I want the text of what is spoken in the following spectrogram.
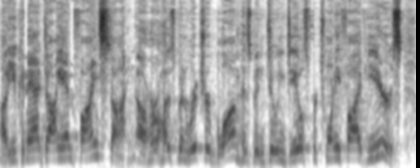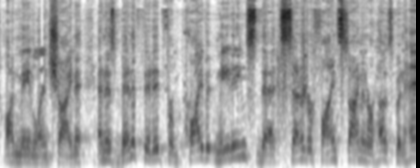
Uh, you can add Dianne Feinstein. Uh, her husband, Richard Blum, has been doing deals for 25 years on mainland China and has benefited from private meetings that Senator Feinstein and her husband had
